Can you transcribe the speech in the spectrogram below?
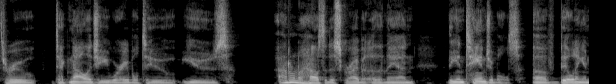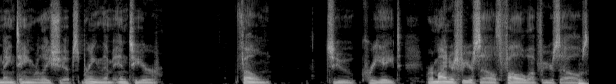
through technology. We're able to use I don't know how else to describe it other than the intangibles of building and maintaining relationships, bringing them into your phone to create reminders for yourselves, follow up for yourselves,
